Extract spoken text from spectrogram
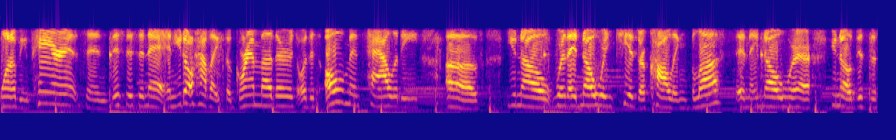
want to be parents and this this and that and you don't have like the grandmothers or this old mentality of, you know, where they know when kids are calling bluffs and they know where, you know, this is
